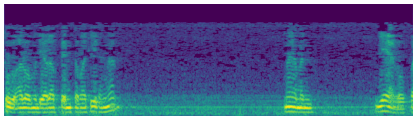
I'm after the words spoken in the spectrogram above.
สู่อารมณ์เดียวเราเป็นสมาธิทั้งนั้นแม่มันแยกออกไป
